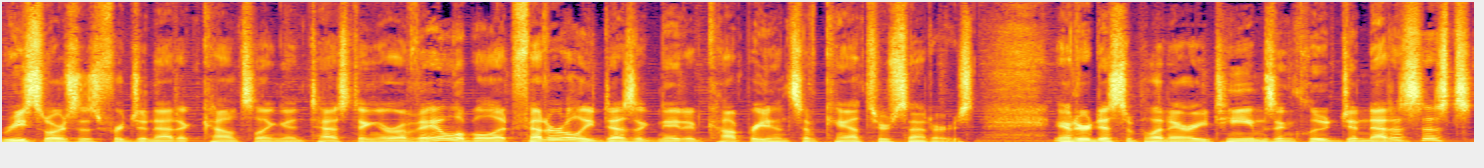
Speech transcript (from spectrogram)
Resources for genetic counseling and testing are available at federally designated comprehensive cancer centers. Interdisciplinary teams include geneticists,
